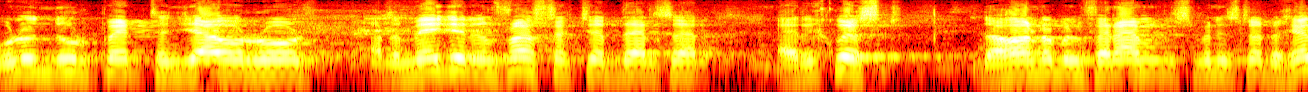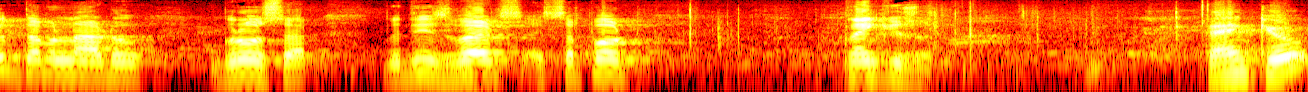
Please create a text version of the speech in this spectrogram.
Ulundurpet, Tanjavur Road are the major infrastructure there, sir. I request the Honorable Finance Minister to help Tamil Nadu grow, sir. With these words, I support. Thank you, sir. Thank you.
